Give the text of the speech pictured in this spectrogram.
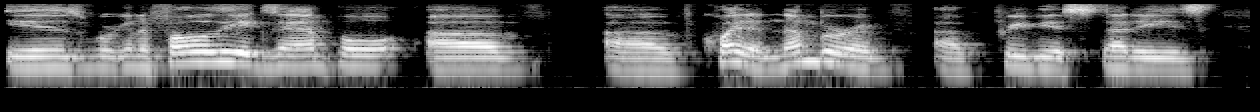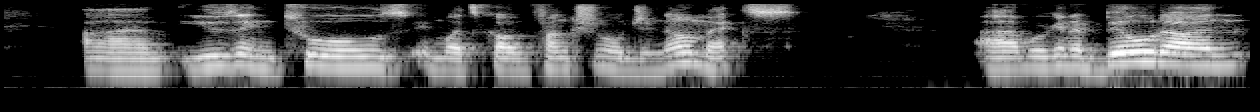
is we're going to follow the example of, of quite a number of, of previous studies um, using tools in what's called functional genomics. Uh, we're going to build on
